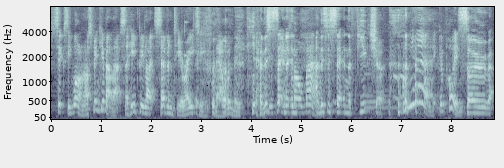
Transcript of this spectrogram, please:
61. I was thinking about that. So he'd be like 70 or 80 now, wouldn't he? Yeah, and this You're is set in, playing in- old man. and this is set in the future. oh, yeah, good point. so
